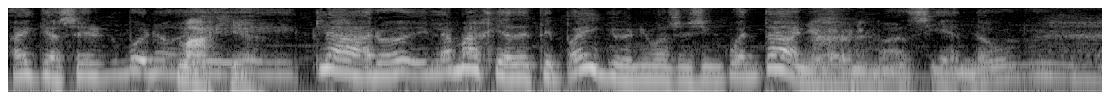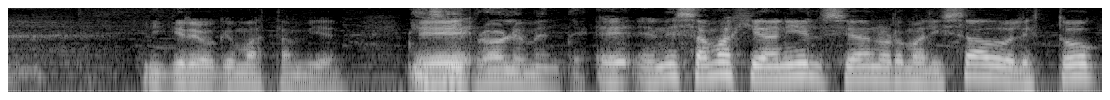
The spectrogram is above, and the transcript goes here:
hay que hacer, bueno, magia. Eh, claro, eh, la magia de este país que venimos hace 50 años la venimos haciendo. Y creo que más también. sí, eh, probablemente. en esa magia, Daniel, se ha normalizado el stock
